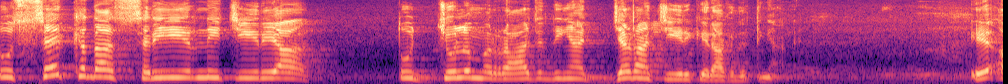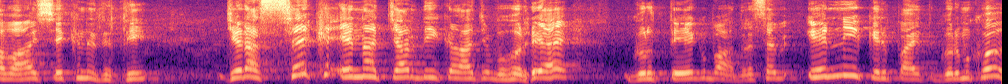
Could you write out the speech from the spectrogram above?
ਤੂੰ ਸਿੱਖ ਦਾ ਸਰੀਰ ਨਹੀਂ ਚੀਰਿਆ, ਤੂੰ ਜ਼ੁਲਮ ਰਾਜ ਦੀਆਂ ਜੜਾਂ ਚੀਰ ਕੇ ਰੱਖ ਦਿੱਤੀਆਂ ਨੇ। ਇਹ ਆਵਾਜ਼ ਸਿੱਖ ਨੇ ਦਿੱਤੀ। ਜਿਹੜਾ ਸਿੱਖ ਇਹਨਾਂ ਚੜ੍ਹਦੀ ਕਲਾ 'ਚ ਬੋਲ ਰਿਹਾ ਹੈ, ਗੁਰੂ ਤੇਗ ਬਹਾਦਰ ਸਾਹਿਬ, ਇੰਨੀ ਕਿਰਪਾ ਹੈ ਗੁਰਮੁਖੋ,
